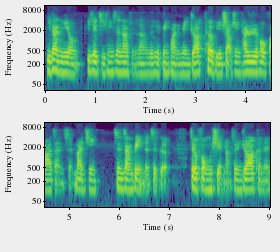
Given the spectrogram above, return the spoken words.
一旦你有一些急性肾脏损伤的这些病患里面，就要特别小心，它日后发展成慢性。肾脏病的这个这个风险嘛，所以你就要可能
